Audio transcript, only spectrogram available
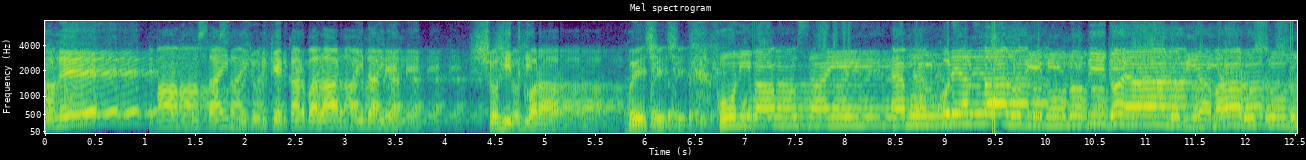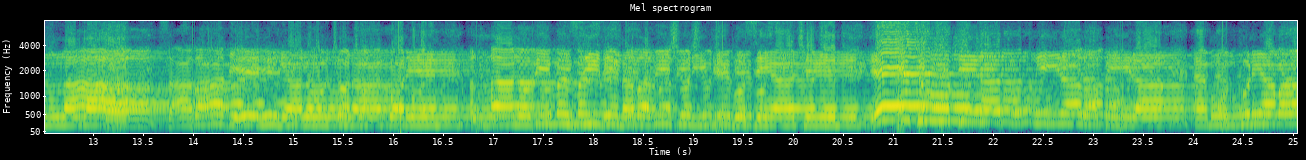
বলে ইমাম হুসাইন হুজুরকে কারবালার ময়দানে শহীদ করা হয়েছিল। কোন ইমাম হুসাইন এমন করে আল্লাহ নবী নবী দয়া নবী আমার রাসূলুল্লাহ সাহাবাদের নিয়ে আলোচনা করেন। আল্লাহ নবী মসজিদে নববী শরীফে বসে আছেন। এ যুবকেরা তরুণীরা বাপেরা এমন করে আমার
